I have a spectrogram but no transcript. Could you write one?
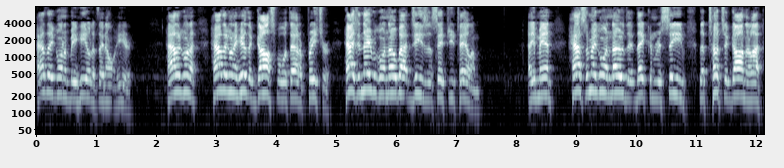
How are they going to be healed if they don't hear? How are they going to how are they going to hear the gospel without a preacher? How's your neighbor going to know about Jesus if you tell him? Amen. How's somebody going to know that they can receive the touch of God in their life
